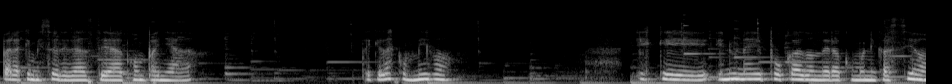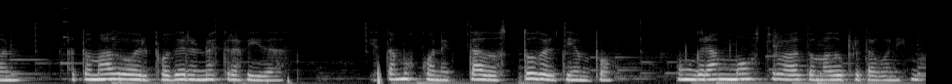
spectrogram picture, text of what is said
para que mi soledad sea acompañada. ¿Te quedas conmigo? Es que en una época donde la comunicación ha tomado el poder en nuestras vidas y estamos conectados todo el tiempo, un gran monstruo ha tomado protagonismo.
